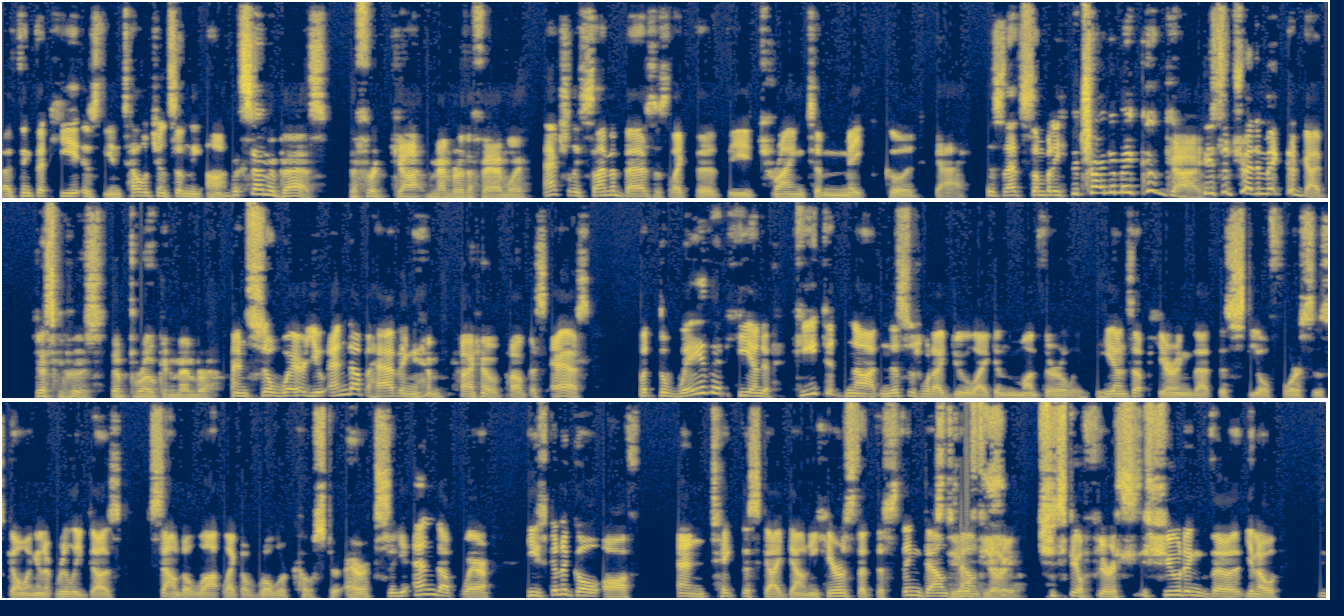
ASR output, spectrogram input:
I think that he is the intelligence and the honor. What's Simon Baz? The forgotten member of the family. Actually, Simon Baz is like the the trying to make good guy. Is that somebody? They're trying to make good guy. He's the trying to make good guy. Jessica Cruz, the broken member. And so where you end up having him kind of pompous ass, but the way that he ended, he did not, and this is what I do like in the month early. He ends up hearing that the Steel Force is going, and it really does sound a lot like a roller coaster, Eric. So you end up where he's going to go off and take this guy down. He hears that this thing downtown, Steel Fury. Steel Fury, shooting the you know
